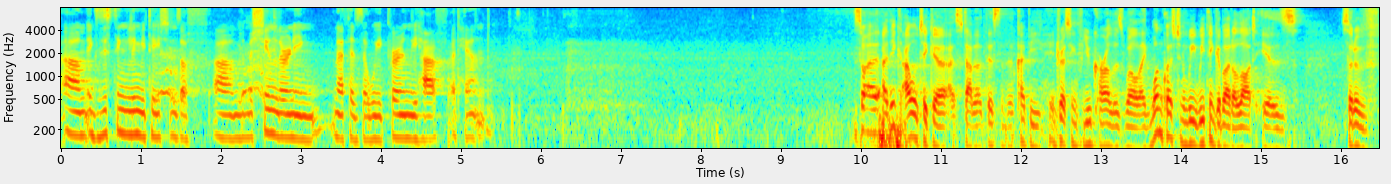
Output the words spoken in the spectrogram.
um, existing limitations of um, machine learning methods that we currently have at hand? So I, I, think I will take a, a, stab at this, and it might be interesting for you, Karl, as well. Like one question we, we think about a lot is sort of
